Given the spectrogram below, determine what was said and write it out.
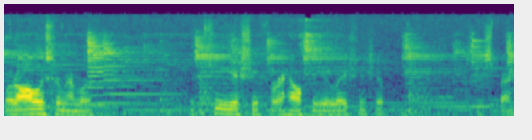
But always remember, the key issue for a healthy relationship is respect.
